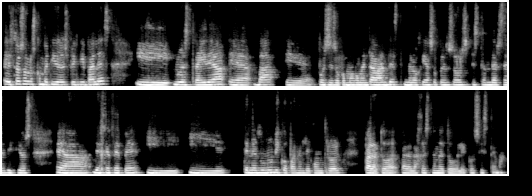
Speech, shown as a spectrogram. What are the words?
estos son los competidores principales y nuestra idea eh, va, eh, pues eso, como comentaba antes, tecnologías open source, extender servicios de GCP y, y, tener un único panel de control para, toda, para la gestión de todo el ecosistema.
